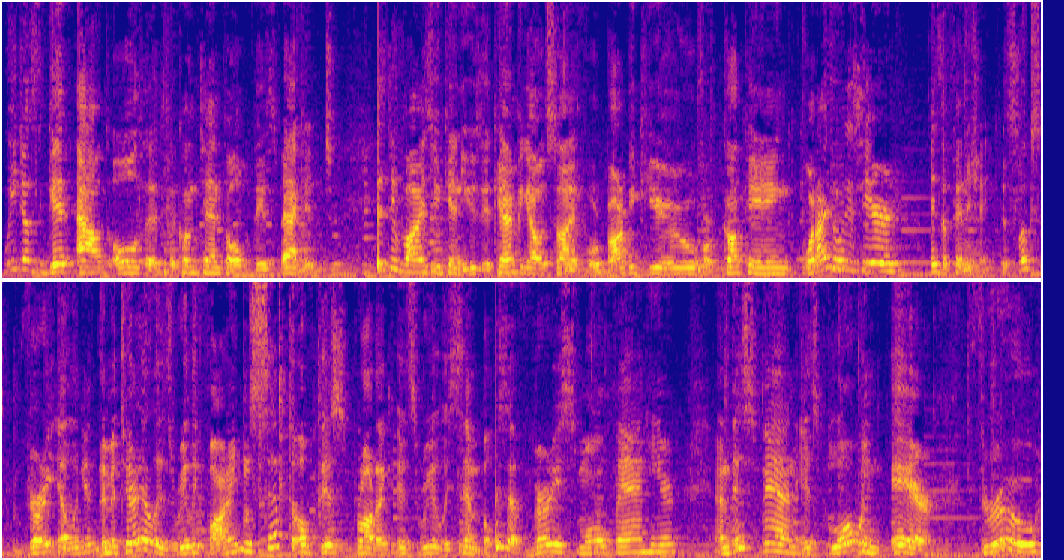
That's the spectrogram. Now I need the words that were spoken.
We just get out all the content of this package. Device you can use it camping outside for barbecue or cooking. What I notice here is the finishing. It looks very elegant. The material is really fine. The concept of this product is really simple. There's a very small fan here and this fan is blowing air through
